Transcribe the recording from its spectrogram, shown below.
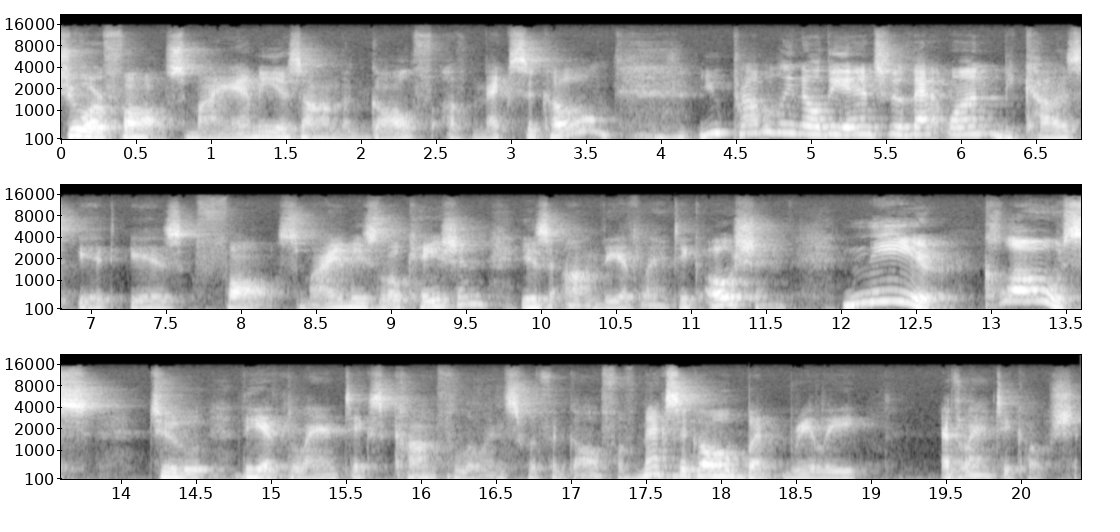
True or false? Miami is on the Gulf of Mexico? You probably know the answer to that one because it is false. Miami's location is on the Atlantic Ocean, near, close to the Atlantic's confluence with the Gulf of Mexico, but really Atlantic Ocean.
